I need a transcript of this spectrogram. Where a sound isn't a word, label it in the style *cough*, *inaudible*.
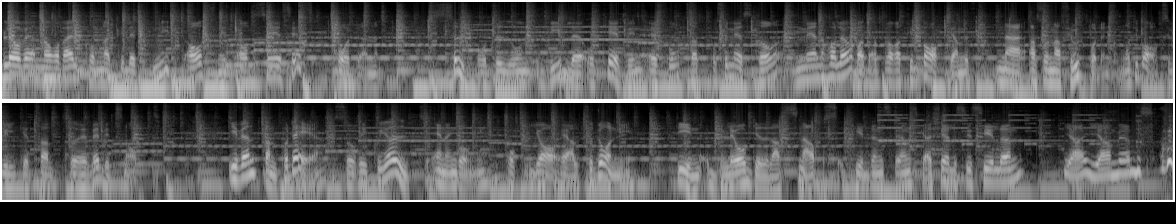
Blå vänner och välkomna till ett nytt avsnitt av CSS-podden. Superduon Ville och Kevin är fortsatt på semester, men har lovat att vara tillbaka med, när, alltså när fotbollen kommer tillbaka, vilket alltså är väldigt snart. I väntan på det så rycker jag ut än en gång och jag är alltså Donny, din blågula snaps till den svenska Chelsea-sillen. Jajamensan.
